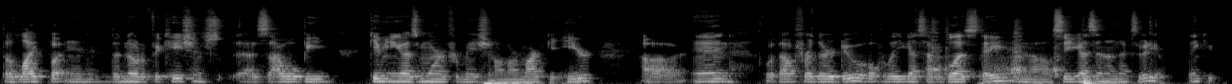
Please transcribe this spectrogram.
the like button and the notifications as I will be giving you guys more information on our market here. Uh, and without further ado, hopefully you guys have a blessed day and I'll see you guys in the next video. Thank you.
